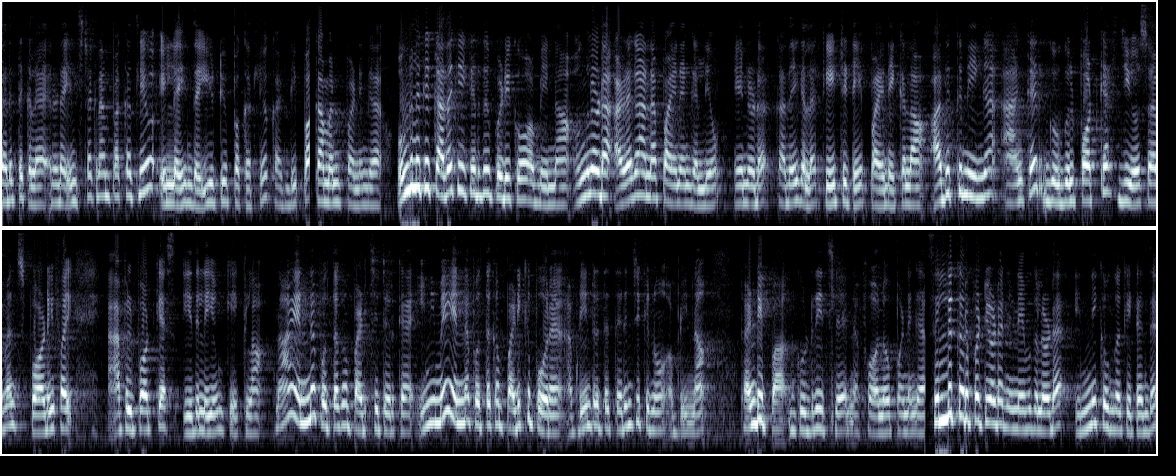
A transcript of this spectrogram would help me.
கருத்துக்களை என்னோட இன்ஸ்டாகிராம் பக்கத்துலையோ இல்லை இந்த யூடியூப் பக்கத்துலையோ கண்டிப்பாக கமெண்ட் பண்ணுங்க. உங்களுக்கு கதை கேட்கறது பிடிக்கும் அப்படின்னா உங்களோட அழகான பயணங்கள்லையும் என்னோட கதைகளை கேட்டுட்டே பயணிக்கலாம். அதுக்கு நீங்கள் Anchor Google podcast Jio Saavn Spotify Apple podcast இதுலேயும் கேட்கலாம். நான் என்ன புத்தகம் படிச்சுட்டு இருக்கேன்? இனிமே என்ன புத்தகம் படிக்க போகிறேன் அப்படின்றத தெரிஞ்சுக்கணும் அப்படின்னா கண்டிப்பாக குட்ரீட்ஸில் என்ன ஃபாலோ பண்ணுங்க. சில்லு கருப்பட்டியோட நினைவுகளோட இன்னைக்கு உங்ககிட்ட இருந்து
